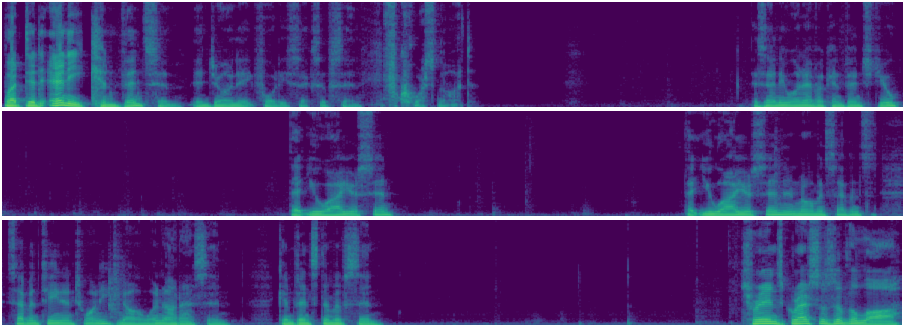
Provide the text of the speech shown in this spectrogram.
but did any convince him in John 8 46 of sin? Of course not. Has anyone ever convinced you? that you are your sin? That you are your sin in Romans 7, 17 and 20? No, we're not our sin. Convince them of sin. Transgressors of the law.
